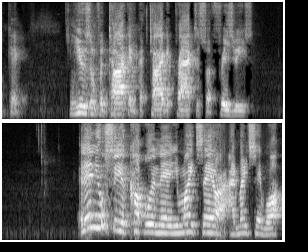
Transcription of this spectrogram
Okay. Use them for target, target practice or frisbees. And then you'll see a couple in there. You might say, or I might say, well,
